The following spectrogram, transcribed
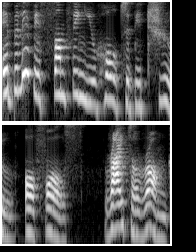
A belief is something you hold to be true or false, right or wrong.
